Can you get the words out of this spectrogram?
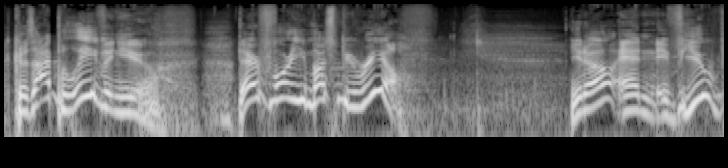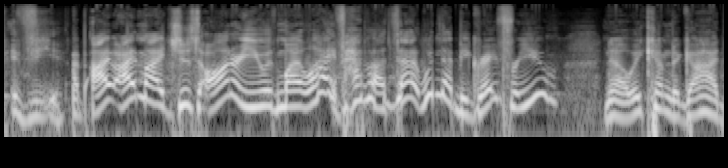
because I believe in you. Therefore, you must be real. You know, and if you, if you, I, I might just honor you with my life. How about that? Wouldn't that be great for you? No, we come to God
